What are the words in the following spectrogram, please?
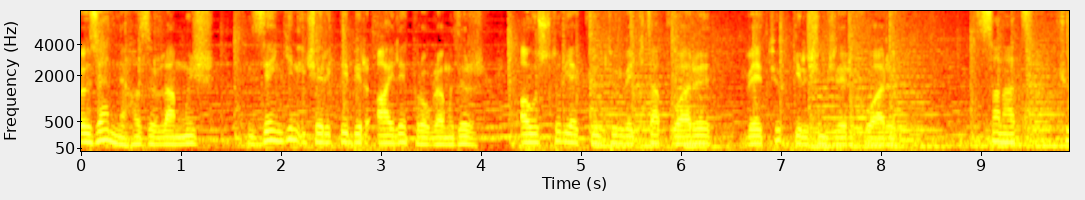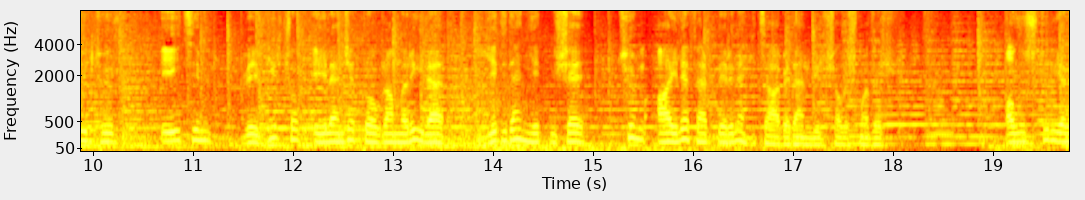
Özenle hazırlanmış, zengin içerikli bir aile programıdır. Avusturya Kültür ve Kitap Fuarı ve Türk Girişimcileri Fuarı. Sanat, kültür, eğitim ve birçok eğlence programlarıyla 7'den 70'e tüm aile fertlerine hitap eden bir çalışmadır. Avusturya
